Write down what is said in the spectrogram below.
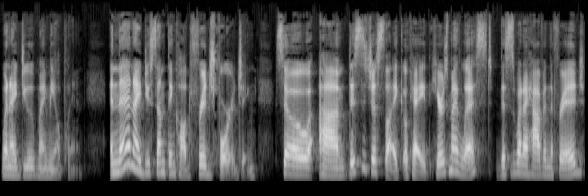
when i do my meal plan. And then i do something called fridge foraging. So um, this is just like okay here's my list. This is what i have in the fridge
